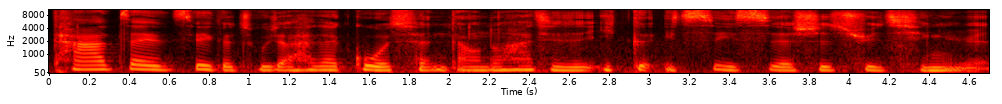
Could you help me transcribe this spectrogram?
他在这个主角，他在过程当中，他其实一个一次一次的失去亲人，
